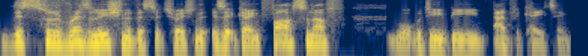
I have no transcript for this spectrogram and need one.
this sort of resolution of this situation, is it going fast enough? What would you be advocating?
